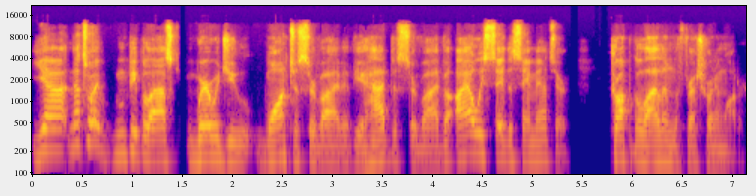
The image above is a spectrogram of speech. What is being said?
Yeah, and that's why when people ask where would you want to survive if you had to survive, I always say the same answer. Tropical island with fresh running water.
